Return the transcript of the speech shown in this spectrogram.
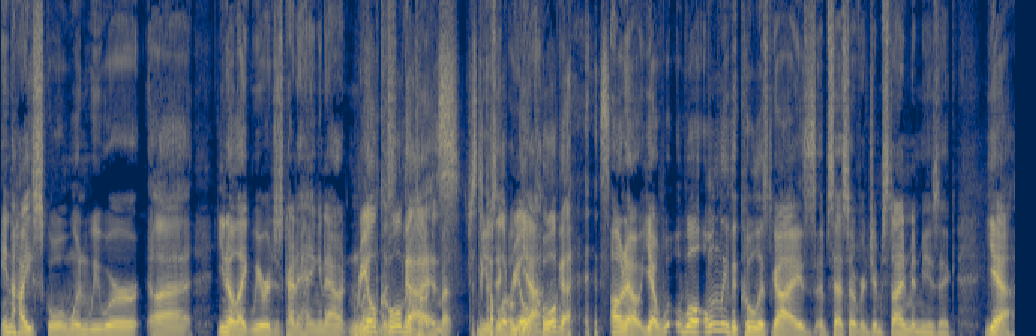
in high school when we were. Uh, you know, like we were just kind of hanging out and Real like, cool like, talking guys. about Just a couple of Oh, real yeah. cool guys. Oh no, yeah. W- well, only the coolest guys obsess over Jim Steinman music. Yeah,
